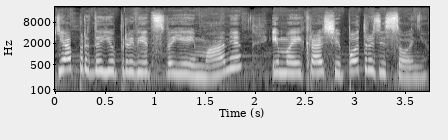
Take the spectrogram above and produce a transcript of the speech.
Я передаю привіт своїй мамі і моїй кращій подрузі Соні.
